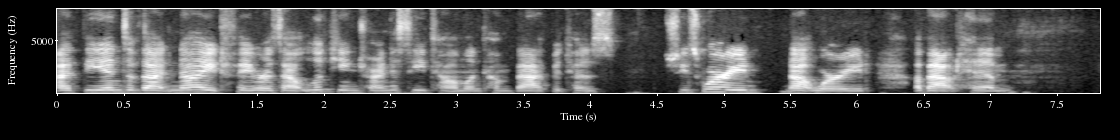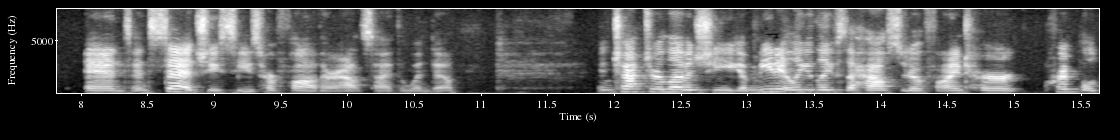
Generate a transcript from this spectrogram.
At the end of that night, Feyre's out looking, trying to see Tamlin come back because she's worried, not worried about him. And instead, she sees her father outside the window. In chapter 11, she immediately leaves the house to go find her crippled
